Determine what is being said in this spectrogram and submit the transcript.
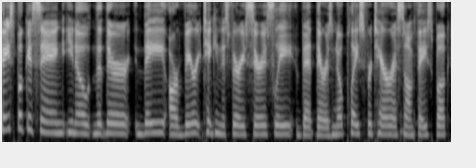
Facebook is saying, you know, that they're they are very taking this very seriously. That there is no place for terrorists on Facebook.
